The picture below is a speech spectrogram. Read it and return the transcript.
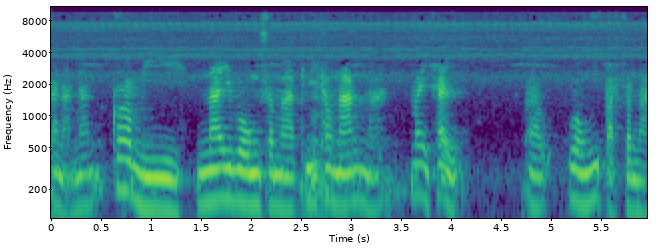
ขณะนั้น ก็มีในวงสมาธิเท่านั้นนะไม่ใช่ วงวิปัสสนา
